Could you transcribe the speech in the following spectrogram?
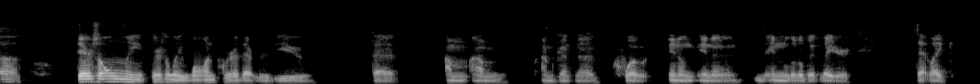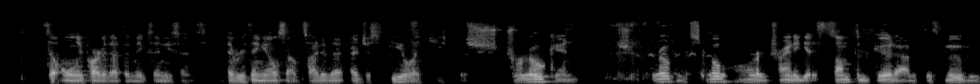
uh, there's only there's only one part of that review that I'm I'm I'm gonna quote in a, in a in a little bit later. That like it's the only part of that that makes any sense. Everything else outside of that, I just feel like he's just stroking, stroking so hard, trying to get something good out of this movie,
